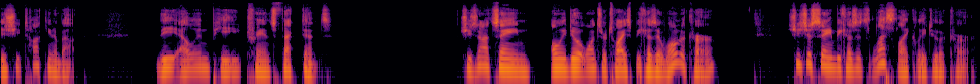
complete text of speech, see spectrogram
is she talking about? The LNP transfectant. She's not saying only do it once or twice because it won't occur. She's just saying because it's less likely to occur.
